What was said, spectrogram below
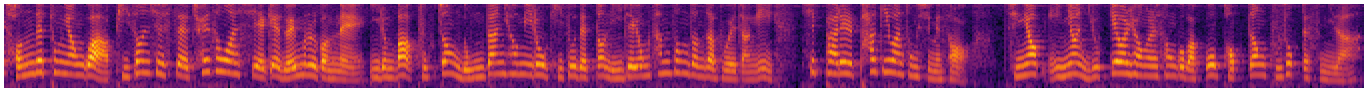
전 대통령과 비선 실세 최서원 씨에게 뇌물을 건네 이른바 국정농단 혐의로 기소됐던 이재용 삼성전자 부회장이 18일 파기환송심에서 징역 2년 6개월형을 선고받고 법정 구속됐습니다.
